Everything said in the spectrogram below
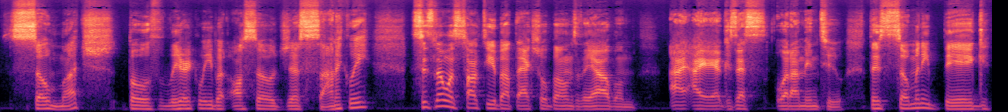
so much, both lyrically but also just sonically. Since no one's talked to you about the actual bones of the album, I because uh, that's what I'm into. There's so many big,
